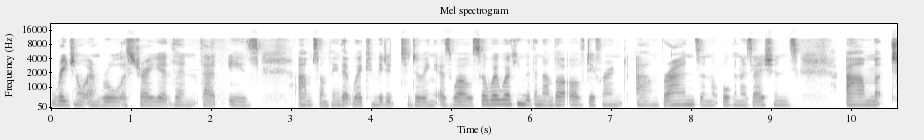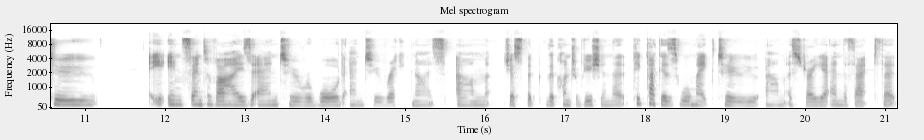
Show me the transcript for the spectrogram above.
regional and rural Australia then that is um, something that we're committed to doing as well. So we're working with a number of different um, brands and organizations um, to incentivize and to reward and to recognize um, just the, the contribution that pickpackers will make to um, Australia and the fact that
